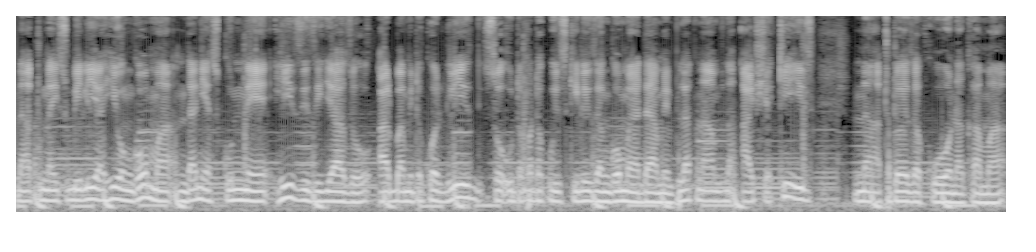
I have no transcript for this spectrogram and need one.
na tunaisubiria hiyo ngoma ndani ya siku nne hizi zijazo, album itakuwa released, so utapata kuisikiliza ngoma ya Diamond Platnumz na Aisha Keys, na tutaweza kuona kama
